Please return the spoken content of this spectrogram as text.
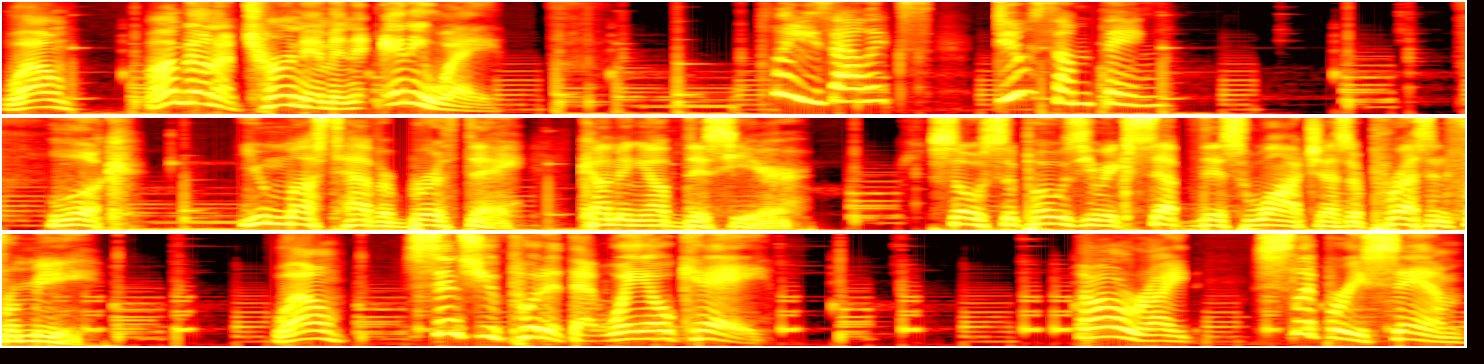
Well, I'm gonna turn him in anyway. Please, Alex, do something. Look, you must have a birthday coming up this year. So suppose you accept this watch as a present from me. Well, since you put it that way, okay. All right, Slippery Sam,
